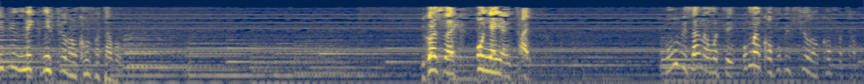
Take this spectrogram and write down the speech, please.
even make me feel uncomfortable. Because like onya yen type. Who be saying I'm woman comfortable feel uncomfortable.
